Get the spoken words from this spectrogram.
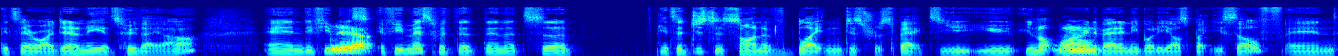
it's their identity. It's who they are. And if you mess, Yeah. if you mess with it, then it's a it's a, just a sign of blatant disrespect. You you you're not worried Mm. about anybody else but yourself, and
